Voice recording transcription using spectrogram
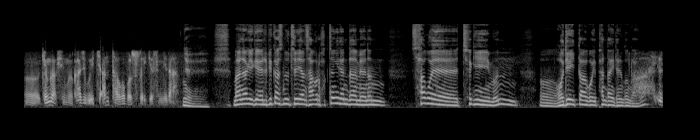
어, 경각심을 가지고 있지 않다고 볼 수도 있겠습니다. 예. 만약에 이게 LP가스 누출에 의한 사고로 확정이 된다면은 사고의 책임은 어, 어디에 있다고 판단이 되는 건가요? 아, 일,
